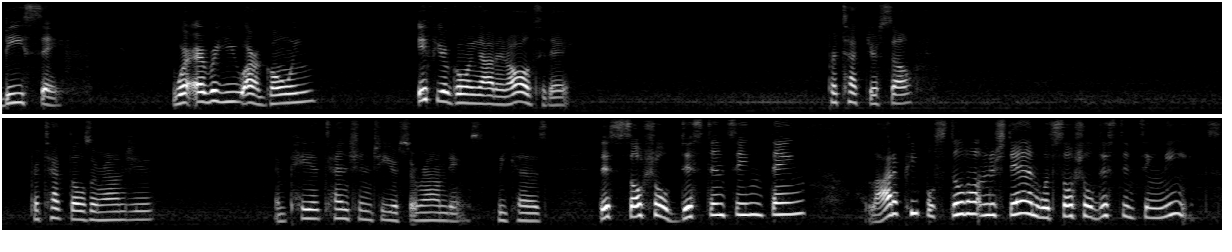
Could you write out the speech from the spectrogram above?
Be safe. Wherever you are going if you're going out at all today, protect yourself, protect those around you, and pay attention to your surroundings because this social distancing thing, a lot of people still don't understand what social distancing means.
